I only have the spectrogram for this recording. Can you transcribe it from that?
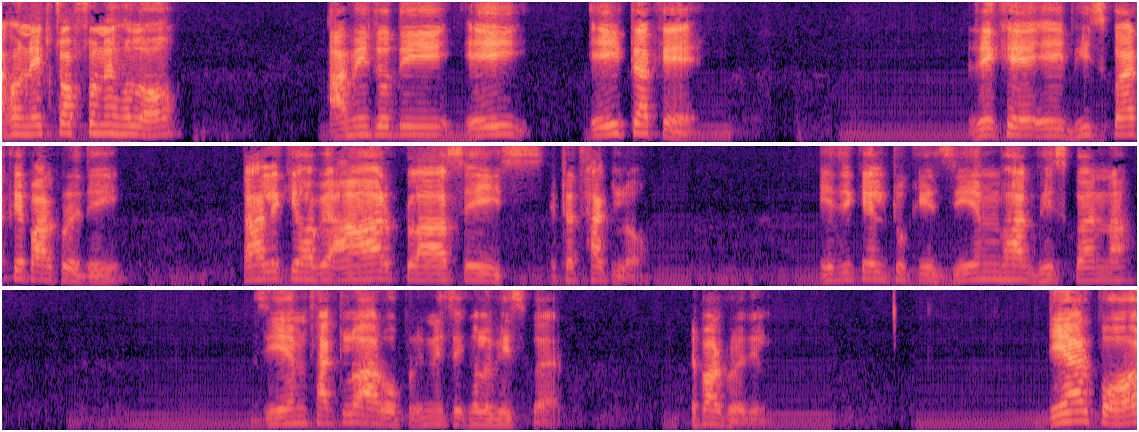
এখন নেক্সট অপশনে হলো আমি যদি এই এইটাকে রেখে এই ভি স্কোয়ারকে পার করে দিই তাহলে কি হবে? আর প্লাস এইচ এটা থাকল। ইজিক্যাল টু কি? জিএম ভাগ ভি স্কোয়ার না? জিএম থাকল আর ওপরে নিচে হলো ভি স্কোয়ার পার করে দিল দেওয়ার পর,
